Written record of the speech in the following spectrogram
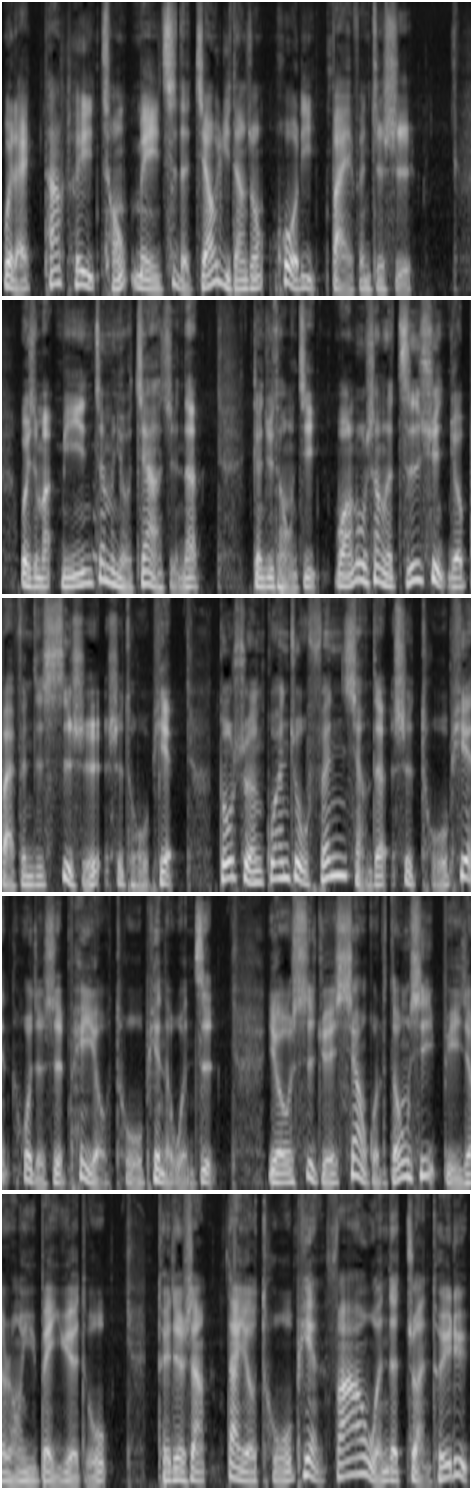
未来他可以从每次的交易当中获利百分之十。为什么迷因这么有价值呢？根据统计，网络上的资讯有百分之四十是图片。多数人关注分享的是图片，或者是配有图片的文字，有视觉效果的东西比较容易被阅读。推特上带有图片发文的转推率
